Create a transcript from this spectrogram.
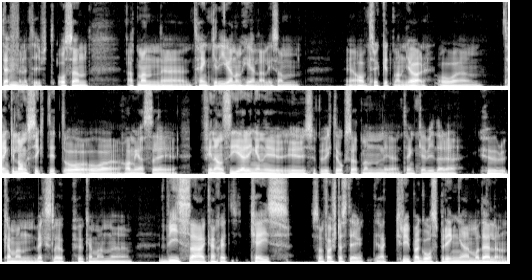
Definitivt. Mm. Och sen att man eh, tänker igenom hela liksom, eh, avtrycket man gör och eh, tänker långsiktigt och, och har med sig finansieringen är, är superviktig också, att man eh, tänker vidare. Hur kan man växla upp? Hur kan man eh, visa kanske ett case som första steg, krypa, gå, springa modellen.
